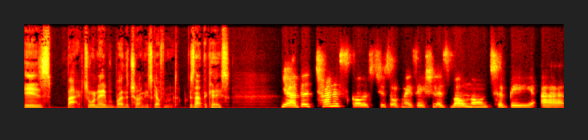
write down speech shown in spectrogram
is backed or enabled by the Chinese government. Is that the case? Yeah, the China Scholar Students Organization is well known to be uh,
